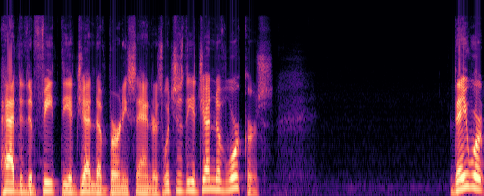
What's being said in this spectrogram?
had to defeat the agenda of Bernie Sanders, which is the agenda of workers. They were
